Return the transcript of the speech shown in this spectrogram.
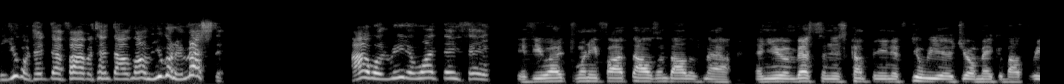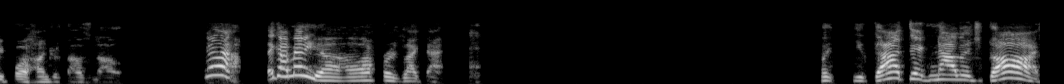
And you're gonna take that five or ten thousand dollars, you're gonna invest it. I was reading one thing say, if you had twenty-five thousand dollars now and you invest in this company in a few years, you'll make about three, four hundred thousand dollars. Yeah, they got many uh, offers like that. But you got to acknowledge God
